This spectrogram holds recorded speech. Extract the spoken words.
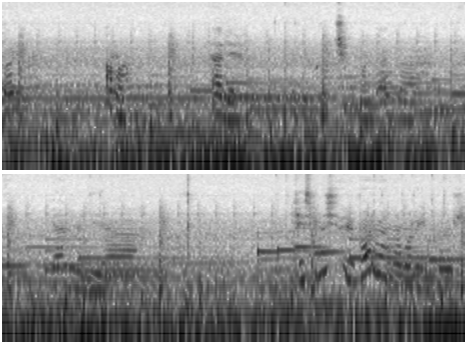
Garip. Ama hadi. Hadi çıkmadı aga. gelmedi ya. Kesin işte var bende ama Reaper.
